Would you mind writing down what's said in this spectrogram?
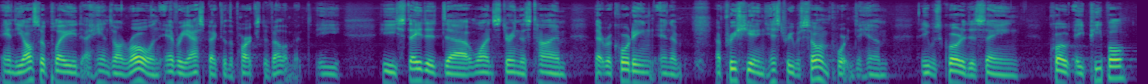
And he also played a hands-on role in every aspect of the park's development. He he stated uh, once during this time that recording and uh, appreciating history was so important to him he was quoted as saying, quote, a people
